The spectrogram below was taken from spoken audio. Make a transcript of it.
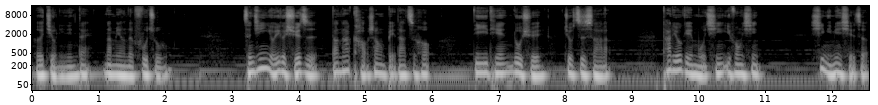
和九零年代那么样的富足。曾经有一个学子，当他考上北大之后，第一天入学就自杀了。他留给母亲一封信，信里面写着：“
